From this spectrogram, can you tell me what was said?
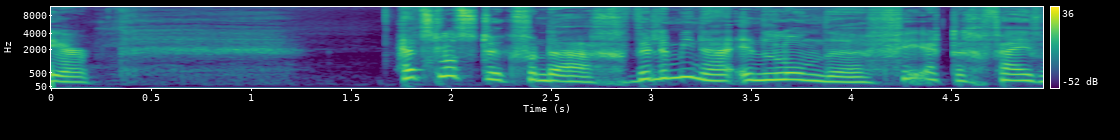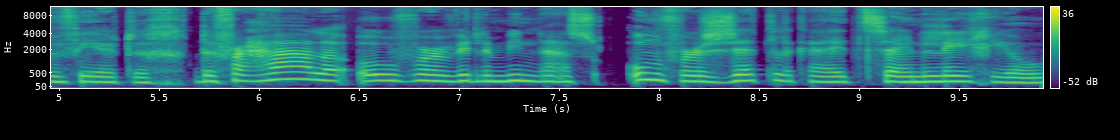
Weer. Het slotstuk vandaag. Wilhelmina in Londen, 4045. De verhalen over Wilhelmina's onverzettelijkheid zijn legio.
